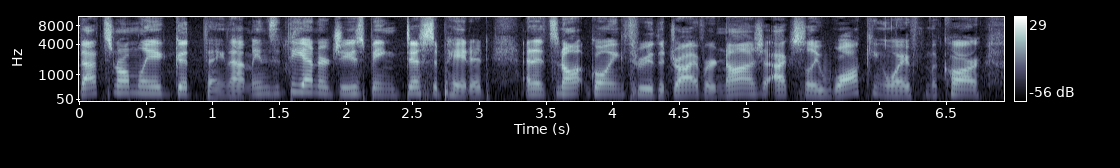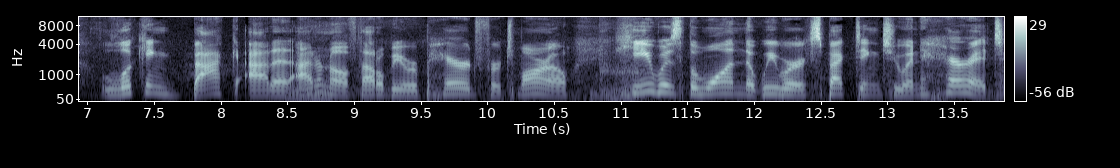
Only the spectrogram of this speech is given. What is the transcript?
that's normally a good thing. That means that the energy is being dissipated and it's not going through the driver. Naj actually walking away from the car, looking back at it. I don't know if that'll be repaired for tomorrow. He was the one that we were expecting to inherit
